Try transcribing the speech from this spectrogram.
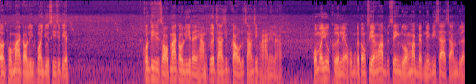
ตอนผมมาเกาหลีผมอายุ41คนที่สิสอบมาเกาหลีได้หามเกิน39หรือ35นี่แหละครับ ผมอายุเกินแล้วผมก็ต้องเสี่ยงมาเสี่ยงดวงมาแบบในวีซ่าสามเดือน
